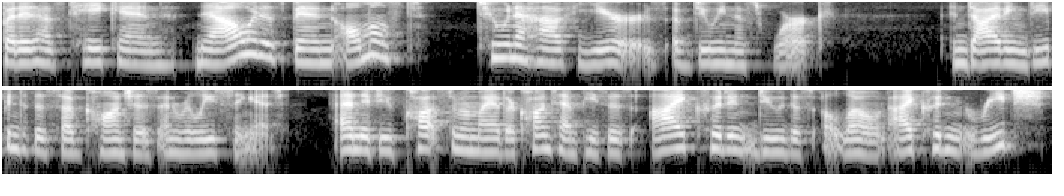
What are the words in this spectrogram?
But it has taken, now it has been almost two and a half years of doing this work and diving deep into the subconscious and releasing it. And if you've caught some of my other content pieces, I couldn't do this alone. I couldn't reach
